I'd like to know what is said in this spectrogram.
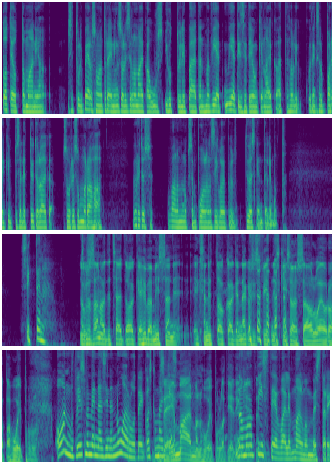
toteuttamaan. Ja sitten tuli personal training, se oli silloin aika uusi juttu ylipäätään. Mä mietin sitä jonkin aikaa, että se oli kuitenkin parikymppiselle tytölle aika suuri summa rahaa. Yritysvalmennuksen puolella silloin kyllä työskenteli, mutta sitten No kun sä sanoit, että sä et ole oikein hyvä missään, niin eikö sä nyt ole kaiken näköisissä fitnesskisoissa ollut Euroopan huipulla? on, mutta jos me mennään sinne nuoruuteen, koska mä Se ei kes- ole maailman huipulla tietenkin. No mä oon että- pisteen vaille maailmanmestari.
